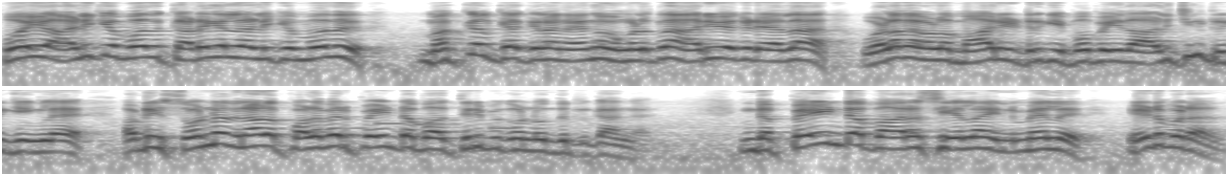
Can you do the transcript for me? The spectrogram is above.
போய் அழிக்கும் போது கடைகளில் அழிக்கும் போது மக்கள் கேட்குறாங்க எங்க உங்களுக்குலாம் அறிவே கிடையாதா? உலகம் எவ்வளோ மாறிட்டு இருக்கு இப்போ போய் இதை அழிச்சிக்கிட்டு இருக்கீங்களே? அப்படி சொன்னதுனால பல பேர் பெயிண்ட் டப்பா திருப்பி கொண்டு வந்துட்டு இருக்காங்க. இந்த பெயிண்ட் டப்பா அரசியெல்லாம் இனிமேல் எடுபடாது.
